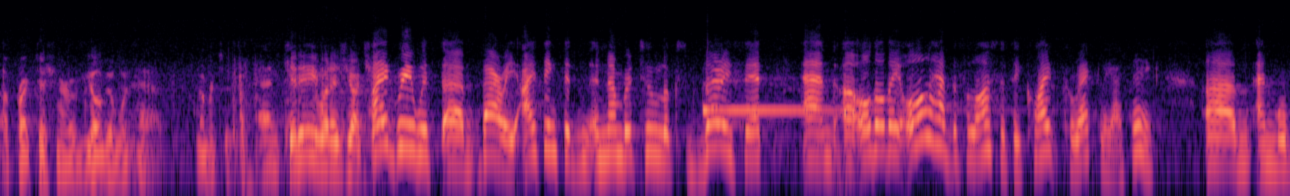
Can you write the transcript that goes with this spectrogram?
a practitioner of yoga would have. Number two. And Kitty, what is your choice? I agree with uh, Barry. I think that number two looks very fit, and uh, although they all had the philosophy quite correctly, I think, um, and were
